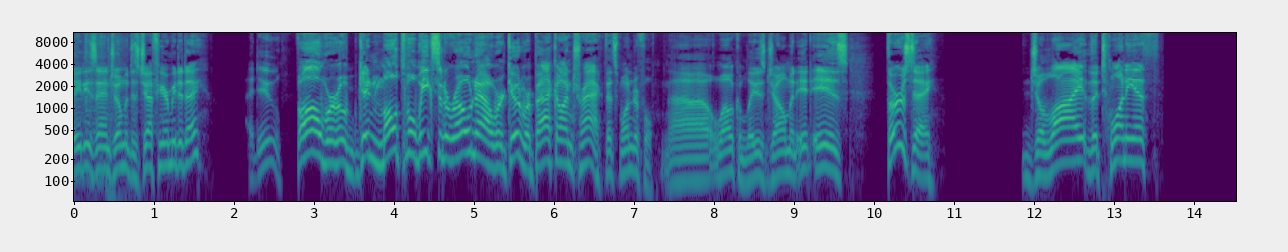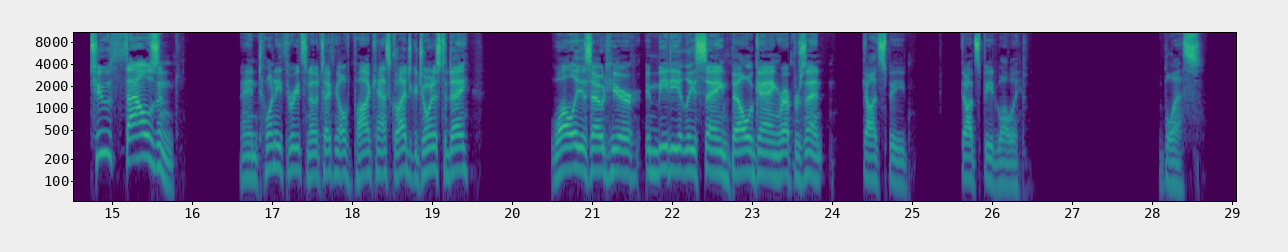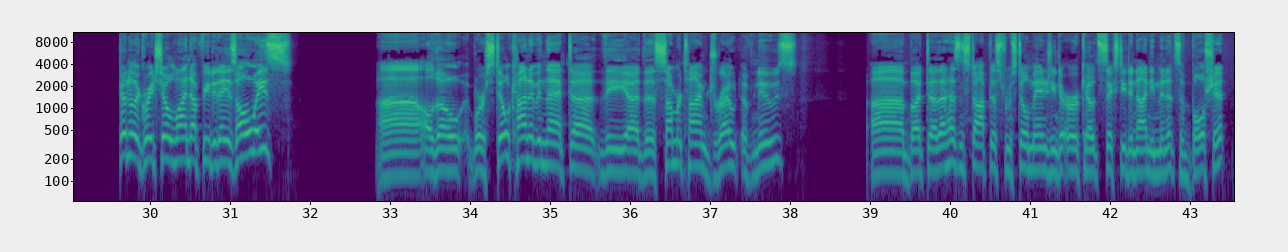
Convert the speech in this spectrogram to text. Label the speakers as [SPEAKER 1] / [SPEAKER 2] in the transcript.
[SPEAKER 1] ladies and gentlemen. Does Jeff hear me today?
[SPEAKER 2] I do.
[SPEAKER 1] Oh, we're getting multiple weeks in a row now. We're good. We're back on track. That's wonderful. Uh, welcome, ladies and gentlemen. It is Thursday, July the 20th, 2023. It's another Technical podcast. Glad you could join us today. Wally is out here immediately saying, Bell Gang represent. Godspeed. Godspeed, Wally. Bless. Got another great show lined up for you today, as always. Uh, although we're still kind of in that uh, the uh, the summertime drought of news, uh, but uh, that hasn't stopped us from still managing to irk out sixty to ninety minutes of bullshit.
